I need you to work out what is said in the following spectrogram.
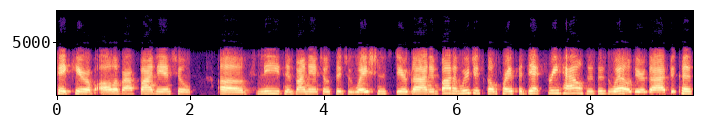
take care of all of our financial of needs and financial situations, dear God. And Father, we're just going to pray for debt free houses as well, dear God, because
